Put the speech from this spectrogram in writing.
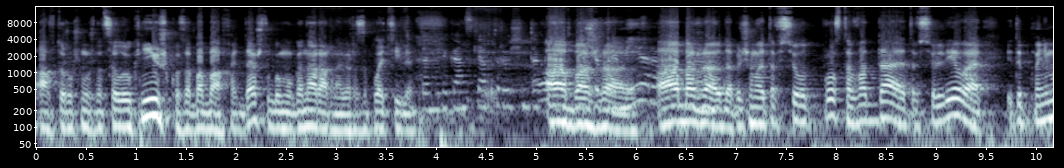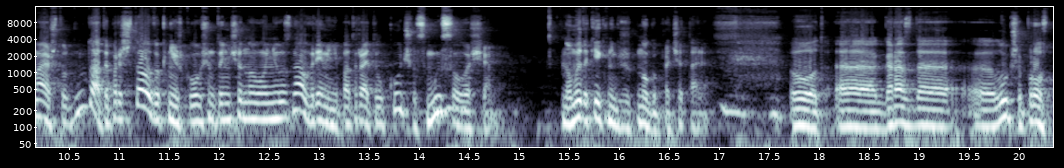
автору уж нужно целую книжку забабахать, да, чтобы ему гонорар, наверное, заплатили. Это американские авторы очень так Обожаю, обожаю, да. Причем это все просто вода, это все левое, и ты понимаешь, что, ну да, ты прочитал эту книжку, в общем-то ничего нового не узнал, времени потратил кучу, смысл вообще. Но мы таких книг же много прочитали. Вот. Э, гораздо э, лучше просто,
